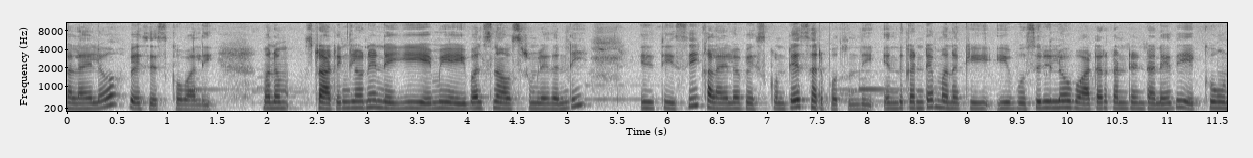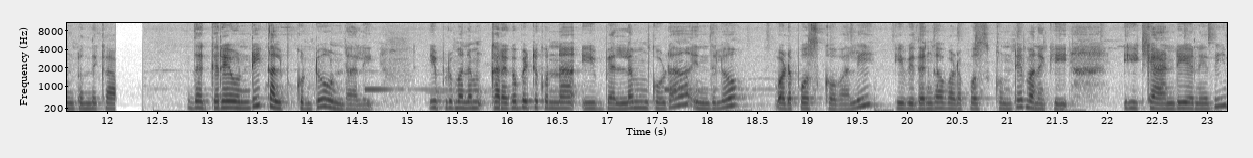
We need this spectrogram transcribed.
కళాయిలో వేసేసుకోవాలి. మనం స్టార్టింగ్లోనే నెయ్యి ఏమీ వేయవలసిన అవసరం లేదండి. ఇది తీసి కళాయిలో వేసుకుంటే సరిపోతుంది. ఎందుకంటే మనకి ఈ ఉసిరిలో వాటర్ కంటెంట్ అనేది ఎక్కువ ఉంటుంది కాబట్టి దగ్గరే ఉండి కలుపుకుంటూ ఉండాలి. ఇప్పుడు మనం కరగబెట్టుకున్న ఈ బెల్లం కూడా ఇందులో వడపోసుకోవాలి. ఈ విధంగా వడపోసుకుంటే మనకి ఈ క్యాండీ అనేది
